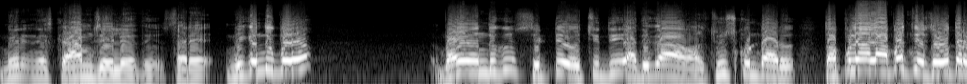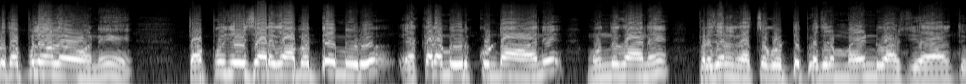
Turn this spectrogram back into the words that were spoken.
మీరు స్కామ్ చేయలేదు. సరే మీకు ఎందుకు భయం? భయం ఎందుకు? సిట్టి వచ్చింది అదిగా వాళ్ళు చూసుకుంటారు. తప్పులే లేకపోతే చెబుతారు తప్పులేం లేవు అని. తప్పు చేశారు కాబట్టి మీరు ఎక్కడ ఇరుక్కుంటామని ముందుగానే ప్రజలను రెచ్చగొట్టి ప్రజల మైండ్ వాష్ చేయాలని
